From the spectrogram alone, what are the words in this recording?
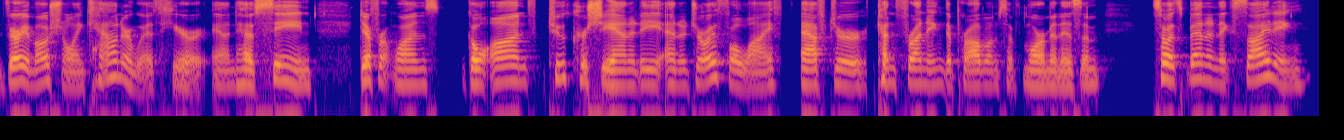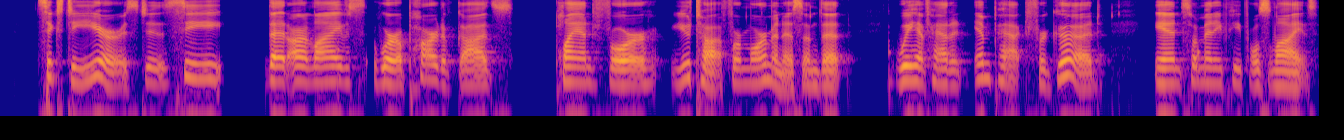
very emotional encounter with here and have seen different ones go on to Christianity and a joyful life after confronting the problems of Mormonism. So it's been an exciting 60 years to see that our lives were a part of God's plan for Utah, for Mormonism, that we have had an impact for good in so many people's lives.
